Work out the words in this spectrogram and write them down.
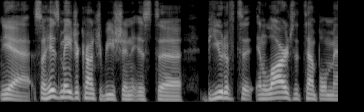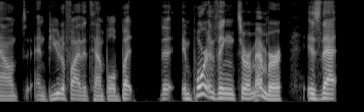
Yeah. So his major contribution is to beautify to enlarge the Temple Mount and beautify the temple. But the important thing to remember is that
